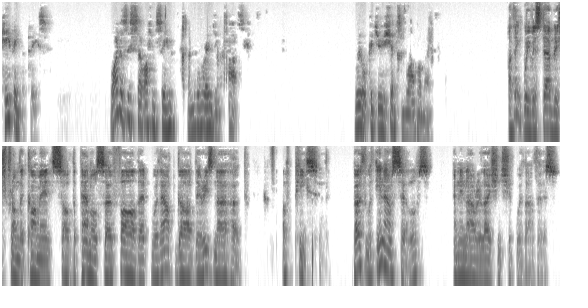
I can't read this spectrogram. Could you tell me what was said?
keeping the peace. Why does this so often seem a never-ending task? Will, could you shed some light on that? I think we've established from the comments of the panel so far that without God, there is no hope of peace, both within ourselves and in our relationship with others.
